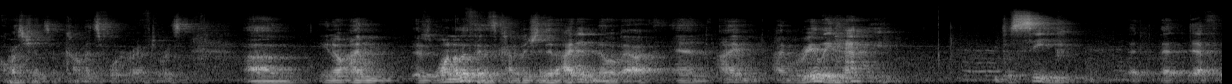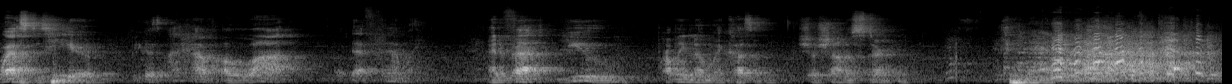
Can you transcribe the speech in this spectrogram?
questions and comments for her afterwards. Um, you know, I'm, there's one other thing that's kind of interesting that I didn't know about, and I'm, I'm really happy to see that, that Deaf West is here because I have a lot of deaf family. And in fact, you probably know my cousin, Shoshannah Stern.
